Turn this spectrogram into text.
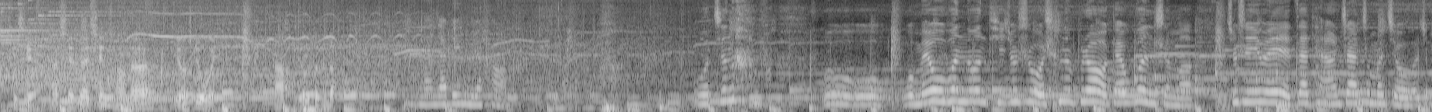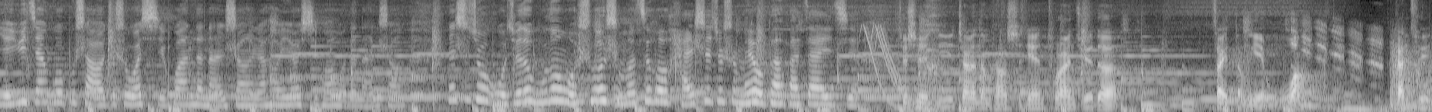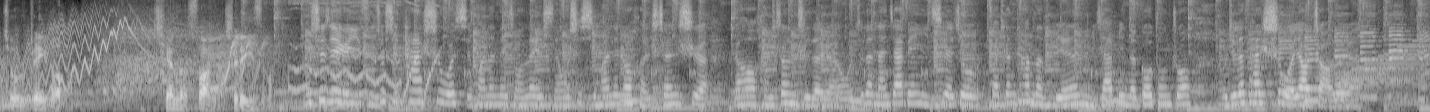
谢谢。那现在现场呢有六位啊留灯的。嘉宾你好。我真的，我我我我没有问的问题，就是我真的不知道我该问什么，就是因为也在台上站这么久了，也遇见过不少就是我喜欢的男生，然后也有喜欢我的男生，但是就我觉得无论我说什么，最后还是就是没有办法在一起。就是你站了那么长时间，突然觉得再等也无望了，干脆就是这个。签了算了，是这意思吗？不是这个意思，就是他是我喜欢的那种类型，我是喜欢那种很绅士，然后很正直的人。我觉得男嘉宾一切就在跟他们别人女嘉宾的沟通中，我觉得他是我要找的人。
